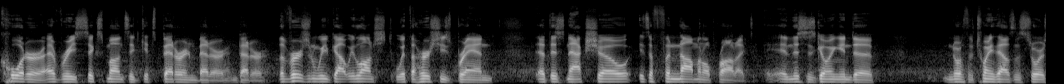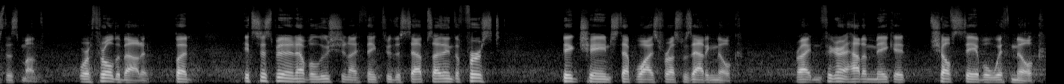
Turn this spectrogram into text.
quarter, every six months, it gets better and better and better. The version we've got, we launched with the Hershey's brand at this NAC show, is a phenomenal product, and this is going into north of 20,000 stores this month. We're thrilled about it, but it's just been an evolution, I think, through the steps. I think the first big change stepwise for us was adding milk, right, and figuring out how to make it shelf stable with milk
